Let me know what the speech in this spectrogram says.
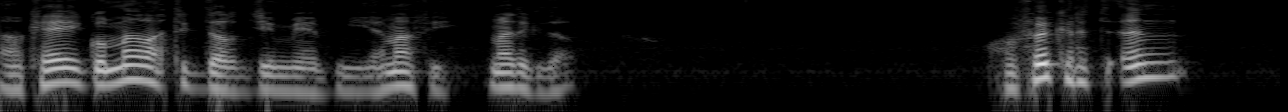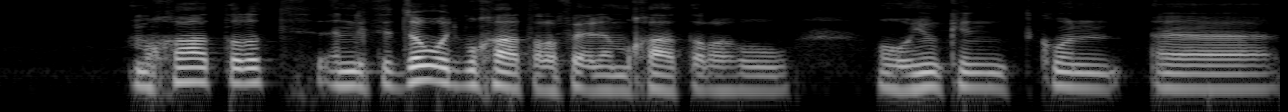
أوكي يقول ما راح تقدر تجيب مية بمية ما في ما تقدر. وفكرة إن مخاطرة انك تتزوج مخاطرة فعلا مخاطرة و... ويمكن تكون آه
